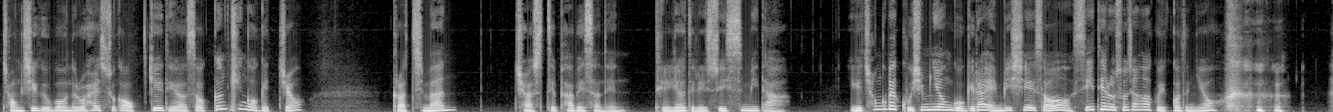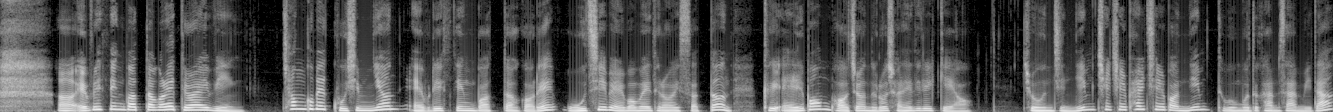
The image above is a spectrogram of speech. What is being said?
정식 음원으로 할 수가 없게 되어서 끊긴 거겠죠. 그렇지만 저스트 팝에서는 들려드릴 수 있습니다. 이게 1990년 곡이라 MBC에서 CD로 소장하고 있거든요. 어, Everything But The Girl의 Driving. 1990년 Everything But The Girl의 5집 앨범에 들어있었던 그 앨범 버전으로 전해드릴게요. 조은지님, 7787번님 두 분 모두 감사합니다.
